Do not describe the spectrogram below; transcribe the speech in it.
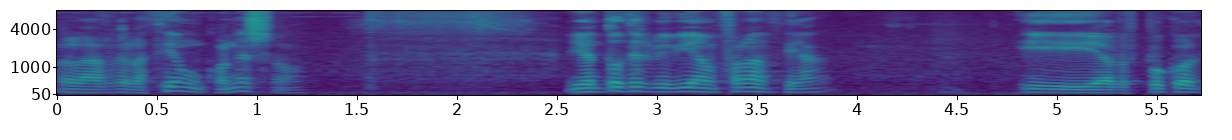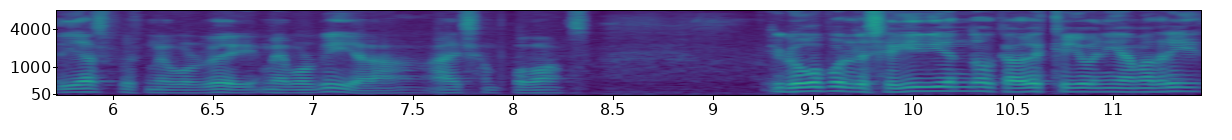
la relación con eso. Yo entonces vivía en Francia y a los pocos días pues me volví, me volví a, a Aix-en-Provence. Y luego pues le seguí viendo cada vez que yo venía a Madrid.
